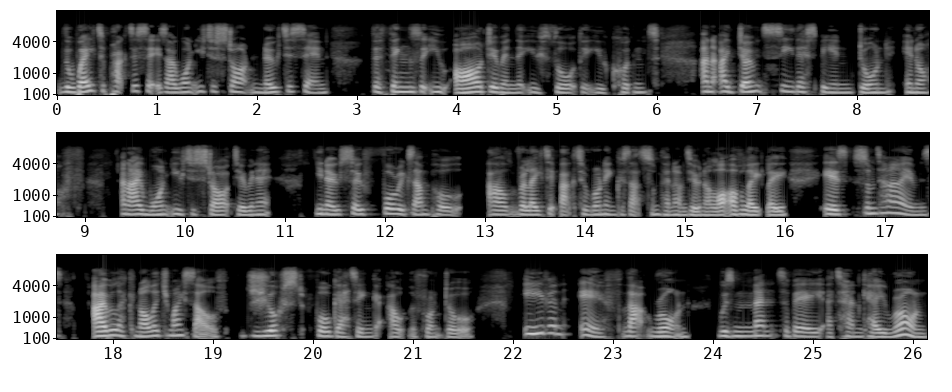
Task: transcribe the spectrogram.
The way to practice it is I want you to start noticing the things that you are doing that you thought that you couldn't. And I don't see this being done enough. And I want you to start doing it. You know, so for example, I'll relate it back to running because that's something I'm doing a lot of lately. Is sometimes I will acknowledge myself just for getting out the front door even if that run was meant to be a 10k run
